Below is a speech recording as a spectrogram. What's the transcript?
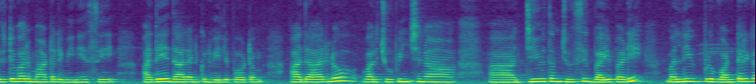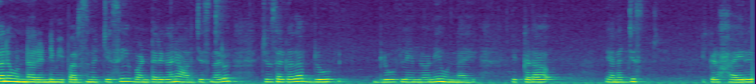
ఎదుటివారి మాటలు వినేసి అదే దారి అనుకుని వెళ్ళిపోవటం ఆ దారిలో వారు చూపించిన జీవితం చూసి భయపడి మళ్ళీ ఇప్పుడు ఒంటరిగానే ఉన్నారండి మీ పర్సన్ వచ్చేసి ఒంటరిగానే ఆలోచిస్తున్నారు. చూసారు కదా బ్లూ బ్లూ ఫ్లేమ్లోనే ఉన్నాయి. ఇక్కడ ఎనర్జీస్ ఇక్కడ హైర్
